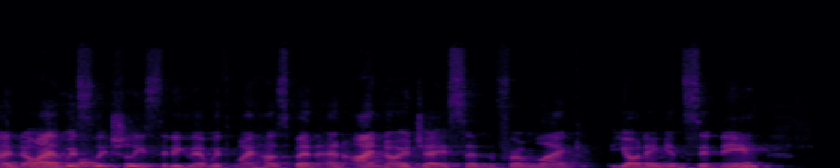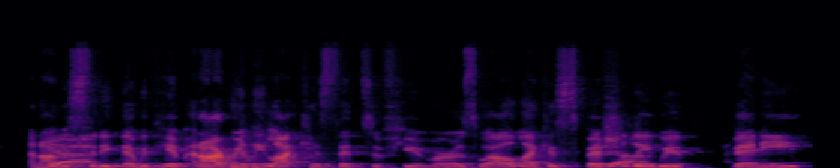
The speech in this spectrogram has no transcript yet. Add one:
I know. I was fun. literally sitting there with my husband, and I know Jason from like yachting in Sydney. And I was sitting there with him, and I really like his sense of humor as well. Like, especially with Benny,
